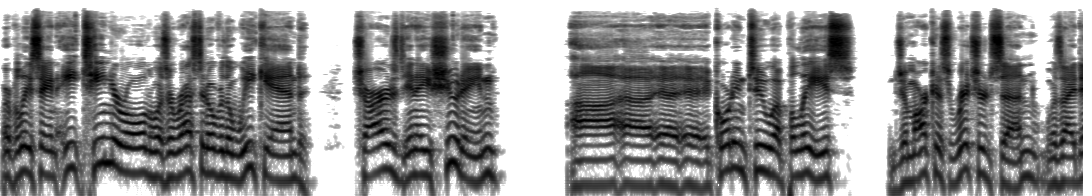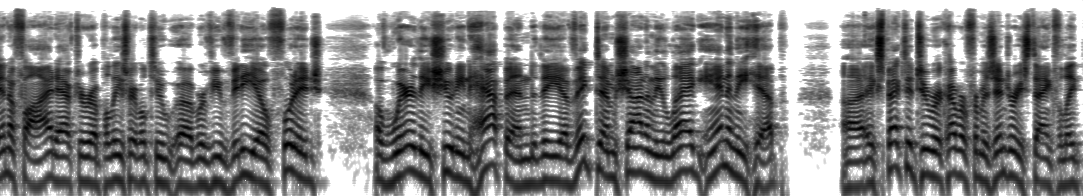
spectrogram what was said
where police say an 18 year old was arrested over the weekend charged in a shooting. Uh, uh, uh according to uh, police, Jamarcus Richardson was identified after uh, police were able to uh, review video footage of where the shooting happened. The victim shot in the leg and in the hip. expected to recover from his injuries, thankfully.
